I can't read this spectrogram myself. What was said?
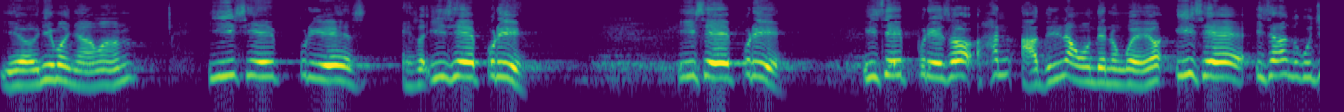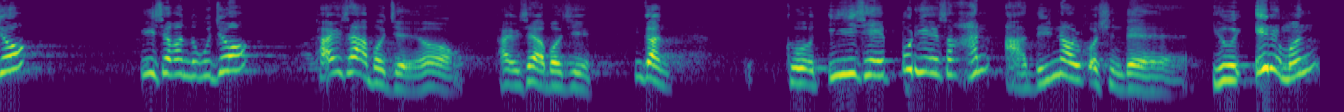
예언이 뭐냐면 이세 뿌리에서 이세 뿌리, 이세 뿌리, 이세 뿌리에서 한 아들이 나온다는 거예요. 이세, 이세가 누구죠? 이세가 누구죠? 다윗의 아버지예요. 다윗의 아버지. 그러니까 그 이세의 뿌리에서 한 아들이 나올 것인데 이 이름은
